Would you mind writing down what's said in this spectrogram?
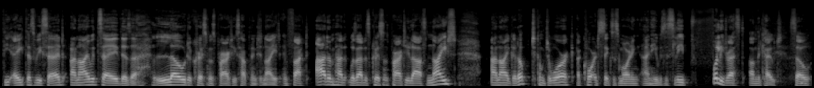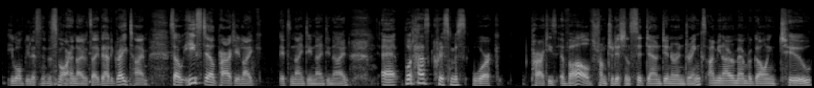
the 8th, as we said, and I would say there's a load of Christmas parties happening tonight. In fact, Adam had, was at his Christmas party last night, and I got up to come to work at quarter to six this morning, and he was asleep, fully dressed on the couch. So he won't be listening this morning, I would say. They had a great time. So he's still partying like it's 1999. Uh, but has Christmas work parties evolved from traditional sit down dinner and drinks. I mean, I remember going to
